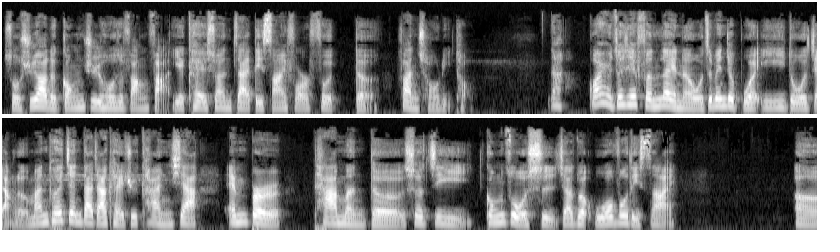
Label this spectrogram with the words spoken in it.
所需要的工具或是方法，也可以算在 Design for Food 的范畴里头。那关于这些分类呢，我这边就不会一一多讲了，蛮推荐大家可以去看一下 Amber 他们的设计工作室，叫做 Uovo Design。呃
